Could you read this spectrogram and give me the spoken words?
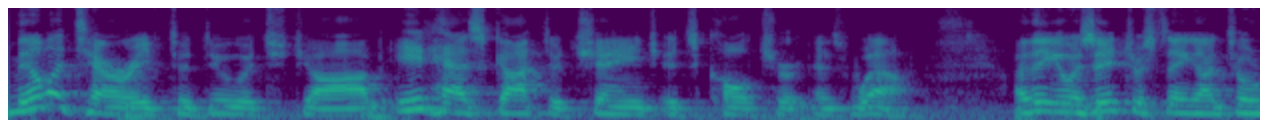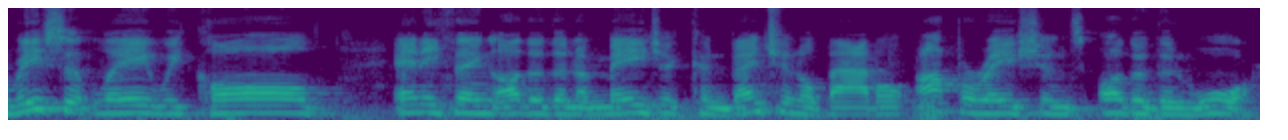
military to do its job, it has got to change its culture as well. I think it was interesting until recently we called anything other than a major conventional battle operations other than war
